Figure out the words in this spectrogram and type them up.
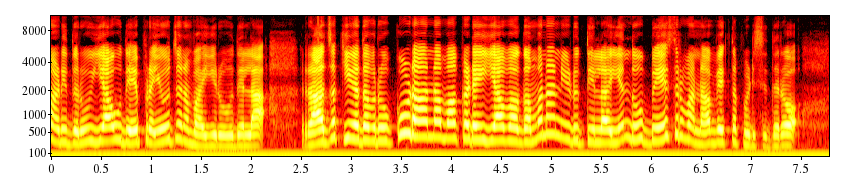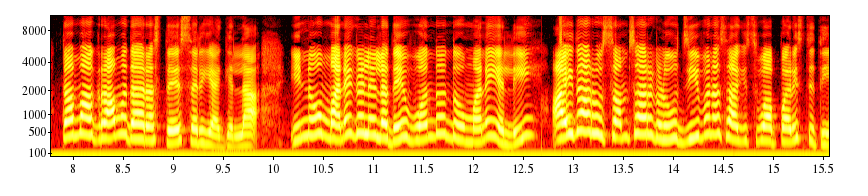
ಮಾಡಿದರೂ ಯಾವುದೇ ಪ್ರಯೋಜನವಾಗಿರುವುದಿಲ್ಲ. ರಾಜಕೀಯದವರು ಕೂಡ ನಮ್ಮ ಕಡೆ ಯಾವ ಗಮನ ನೀಡುತ್ತಿಲ್ಲ ಎಂದು ಬೇಸರವನ್ನು ವ್ಯಕ್ತಪಡಿಸಿದರು. ತಮ್ಮ ಗ್ರಾಮದ ರಸ್ತೆ ಸರಿಯಾಗಿಲ್ಲ. ಇನ್ನು ಮನೆಗಳಿಲ್ಲದೆ ಒಂದೊಂದು ಮನೆಯಲ್ಲಿ ಐದಾರು ಸಂಸಾರಗಳು ಜೀವನ ಸಾಗಿಸುವ ಪರಿಸ್ಥಿತಿ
